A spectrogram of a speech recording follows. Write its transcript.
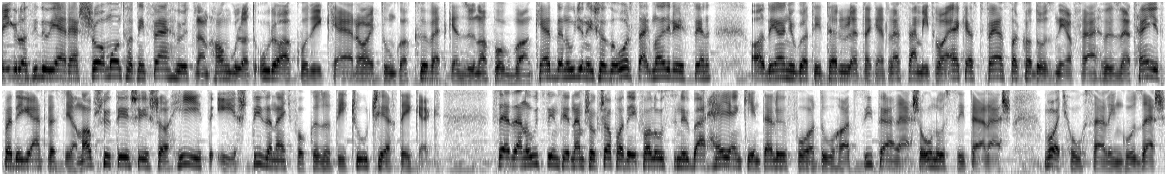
Végül az időjárásról mondhatni felhőtlen hangulat uralkodik el rajtunk a következő napokban. Kedden ugyanis az ország nagy részén a délnyugati területeket leszámítva elkezd felszakadozni a felhőzet, helyét pedig átveszi a napsütés és a 7 és 11 fok közötti csúcsértékek. Szerdán úgy szintén nem sok csapadék valószínű, bár helyenként előfordulhat szitálás, onoszszitálás vagy hószálingózás.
